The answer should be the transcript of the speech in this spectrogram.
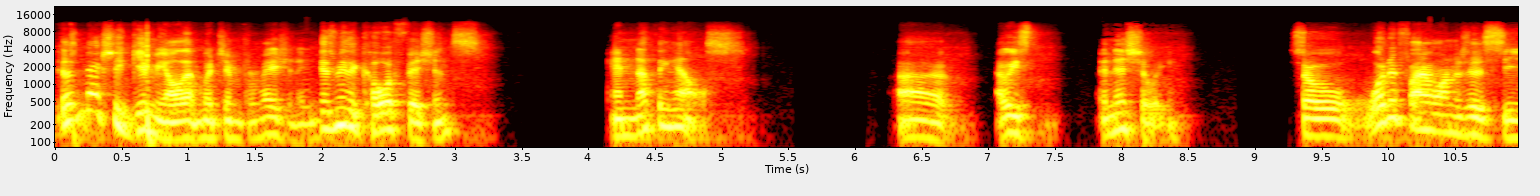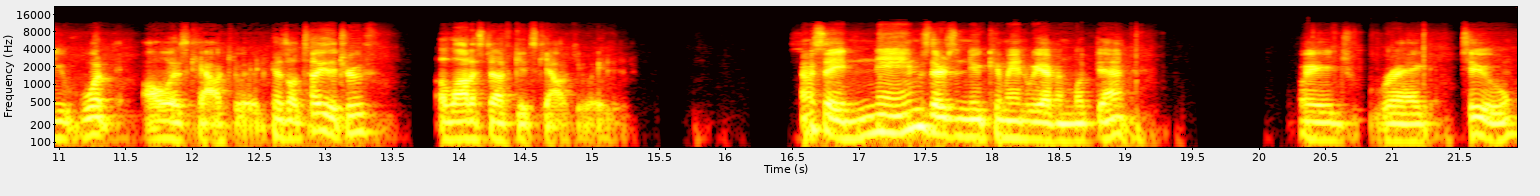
it doesn't actually give me all that much information. It gives me the coefficients and nothing else, uh, at least initially. So what if I wanted to see what all is calculated? Because I'll tell you the truth, a lot of stuff gets calculated. I'm gonna say names, there's a new command we haven't looked at. Wage reg two.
